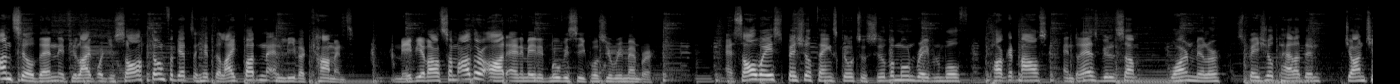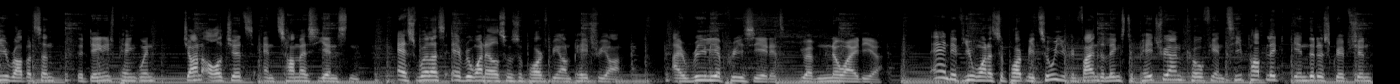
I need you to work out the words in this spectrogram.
Until then, if you like what you saw, don't forget to hit the like button and leave a comment. Maybe about some other odd animated movie sequels you remember. As always, special thanks go to Silvermoon Ravenwolf, Pocket Mouse, Andreas Wilsom, Warren Miller, Spatial Paladin, John G. Robertson, The Danish Penguin, John Algetz, and Thomas Jensen, as well as everyone else who supports me on Patreon. I really appreciate it, you have no idea. And if you want to support me too, you can find the links to Patreon, Ko-fi, and TeePublic in the description,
